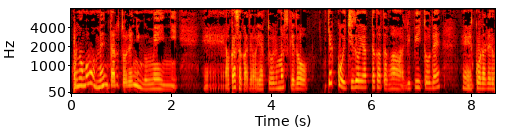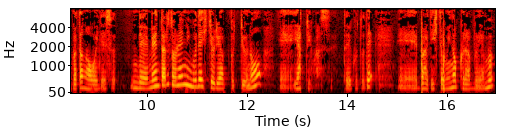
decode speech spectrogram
この頃メンタルトレーニングメインに、え、赤坂ではやっておりますけど、結構一度やった方がリピートで、え、来られる方が多いです。で、メンタルトレーニングで飛距離アップっていうのを、え、やっています。ということで、え、バーディー瞳のクラブ M、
